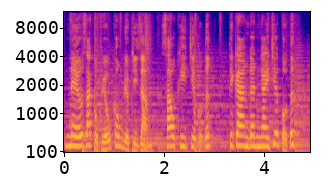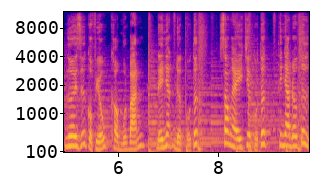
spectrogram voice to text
nếu giá cổ phiếu không điều chỉnh giảm sau khi chia cổ tức thì càng gần ngày chia cổ tức, người giữ cổ phiếu không muốn bán để nhận được cổ tức. Sau ngày chia cổ tức thì nhà đầu tư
